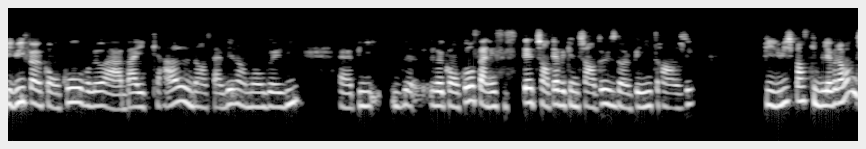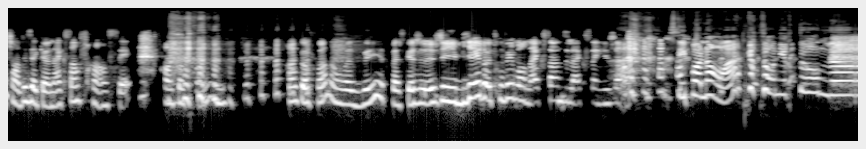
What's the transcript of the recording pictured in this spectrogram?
Puis lui, il fait un concours là, à Baïkal, dans sa ville en Mongolie. Euh, puis le concours, ça nécessitait de chanter avec une chanteuse d'un pays étranger. Puis lui, je pense qu'il voulait vraiment une chanteuse avec un accent français, francophone. francophone, on va dire, parce que j'ai bien retrouvé mon accent du lac Saint-Jean. c'est pas long, hein? Quand on y retourne, là,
